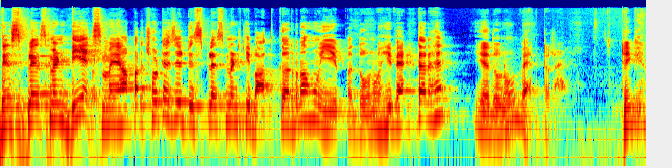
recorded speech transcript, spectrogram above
displacement dx मैं यहाँ पर छोटे से डिस्प्लेसमेंट की बात कर रहा हूँ। ये पर दोनों ही वेक्टर हैं। ये दोनों वेक्टर हैं। ठीक है?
